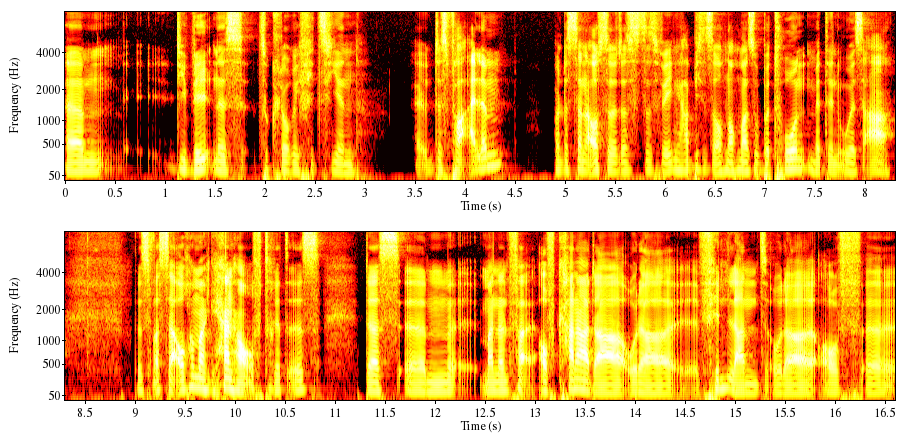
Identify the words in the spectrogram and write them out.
ähm, die Wildnis zu glorifizieren. Äh, das vor allem, und das dann auch so, das, deswegen habe ich es auch nochmal so betont mit den USA. Das, was da auch immer gerne auftritt, ist, dass ähm, man dann auf Kanada oder äh, Finnland oder auf, äh,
